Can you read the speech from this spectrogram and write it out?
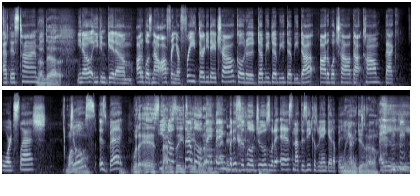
at this time? No and, doubt. You know, you can get um, Audible is now offering a free 30 day trial. Go to www.audibletrial.com back forward slash One of Jules is back. With an S, You not know a Z that either, little though. thing thing, but it's a little Jules with an S, not the Z, because we ain't get up in We here. ain't get out. Hey.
